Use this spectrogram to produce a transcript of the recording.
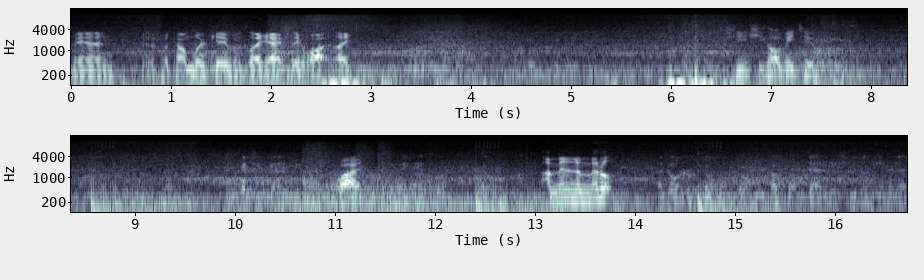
Man, if a Tumblr kid was like actually wa- like she she called me too. She's got you daddy issues. Why? You made answer. I'm in the middle. I told her we're going to talk about daddy issues on the internet.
